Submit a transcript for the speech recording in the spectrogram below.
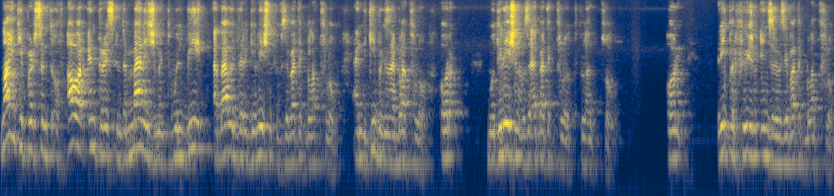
90% of our interest in the management will be about the regulation of the hepatic blood flow and keeping the blood flow or modulation of the hepatic blood flow or reperfusion in the hepatic blood flow.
